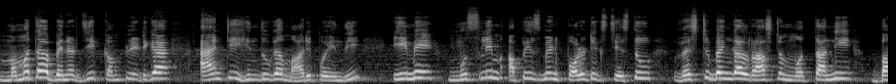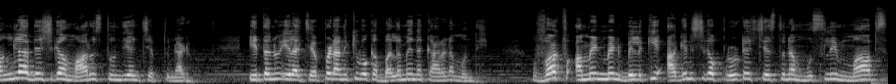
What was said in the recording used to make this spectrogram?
Mamata Banerjee కంప్లీట్గా యాంటీ హిందూగా మారిపోయింది. ఈమె ముస్లిం అపీజ్మెంట్ పాలిటిక్స్ చేస్తూ వెస్ట్ బెంగాల్ రాష్ట్రం మొత్తాన్ని బంగ్లాదేశ్గా మారుస్తుంది అని చెప్తున్నాడు. ఇతను ఇలా చెప్పడానికి ఒక బలమైన కారణం ఉంది. వక్ఫ్ అమెండ్మెంట్ బిల్కి అగెన్స్ట్గా ప్రొటెస్ట్ చేస్తున్న ముస్లిం మాబ్స్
